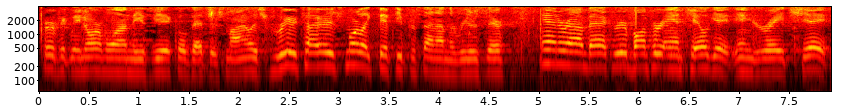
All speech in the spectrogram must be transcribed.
Perfectly normal on these vehicles at this mileage. Rear tires, more like 50% on the rears there. And around back, rear bumper and tailgate in great shape.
